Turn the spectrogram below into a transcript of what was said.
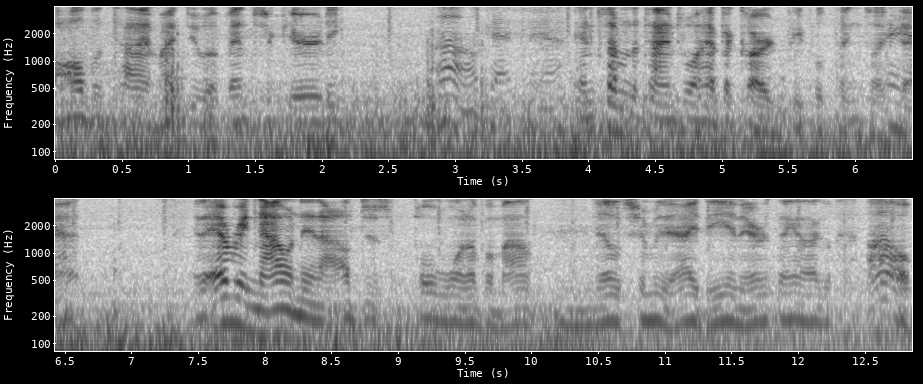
all the time. I do event security, Oh, okay. Yeah. and some of the times we'll have to card people, things like Yeah. that. And every now and then I'll just pull one of them out. And they'll show me the ID and everything, and I go, "Oh,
